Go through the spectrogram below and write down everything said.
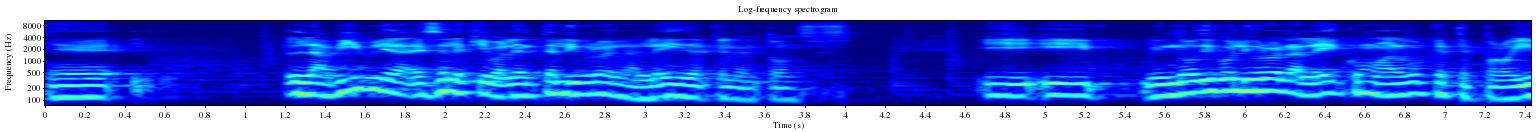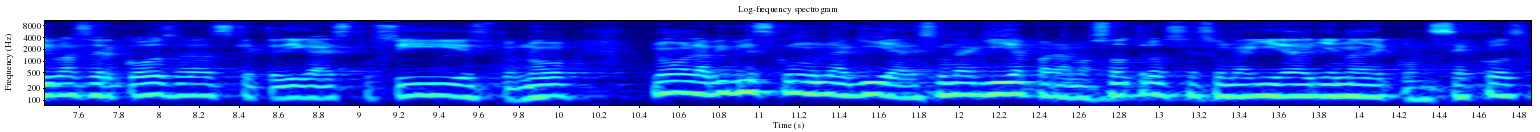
Eh, la Biblia es el equivalente al libro de la ley de aquel entonces. Y, y, no digo el libro de la ley como algo que te prohíba hacer cosas, que te diga esto sí, esto no. No, la Biblia es como una guía, es una guía para nosotros, es una guía llena de consejos,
